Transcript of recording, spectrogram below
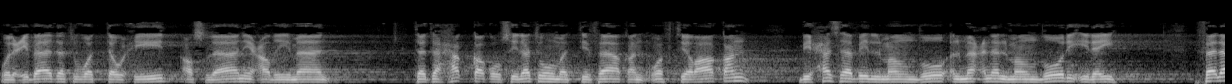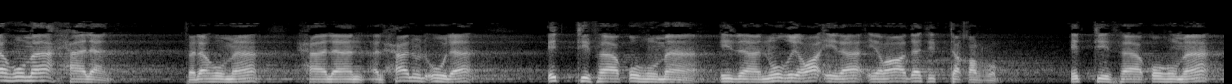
والعبادة والتوحيد أصلان عظيمان. تتحقق صلتهما اتفاقا وافتراقا بحسب المنظور المعنى المنظور إليه. فلهما حالان. فلهما حالان. الحال الأولى اتفاقهما إذا نظر إلى إرادة التقرب. اتفاقهما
